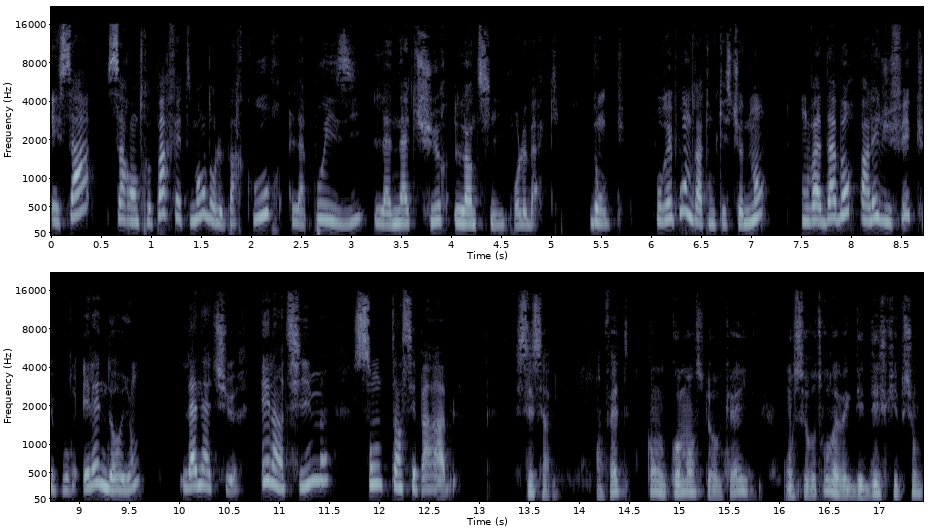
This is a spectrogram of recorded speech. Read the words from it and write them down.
Et ça, ça rentre parfaitement dans le parcours la poésie, la nature, l'intime pour le bac. Donc, pour répondre à ton questionnement, on va d'abord parler du fait que pour Hélène Dorion, la nature et l'intime sont inséparables. C'est ça. En fait, quand on commence le recueil, on se retrouve avec des descriptions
